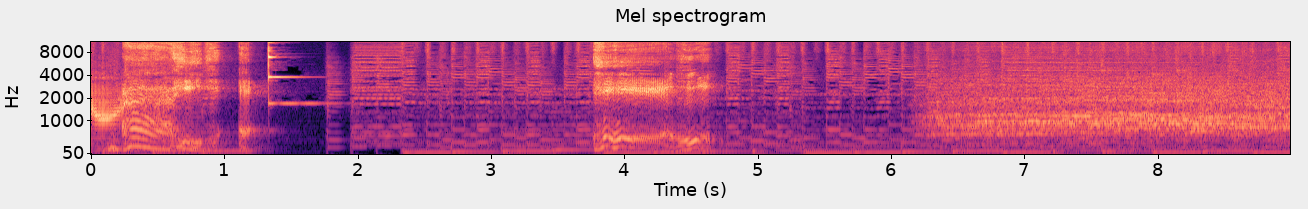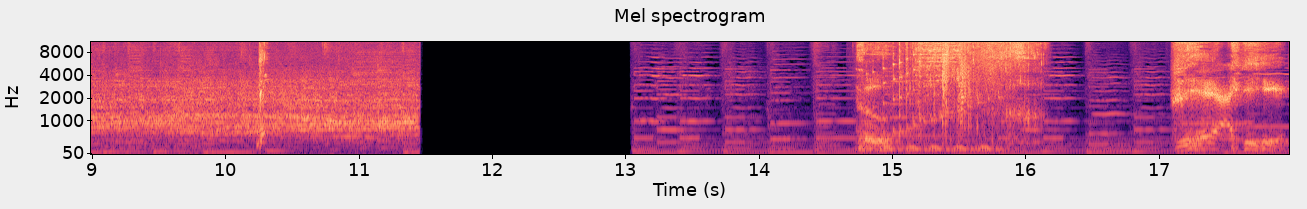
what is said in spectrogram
Ah, he- eh. Hey, Ooh. Yeah, yeah,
